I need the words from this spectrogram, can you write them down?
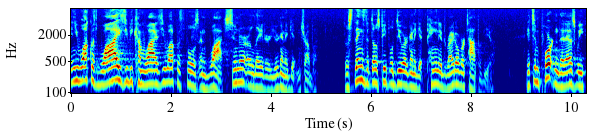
And you walk with wise, you become wise. You walk with fools, and watch. Sooner or later, you're going to get in trouble. Those things that those people do are going to get painted right over top of you. It's important that as we,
